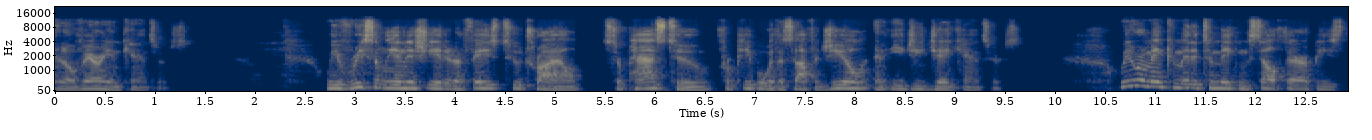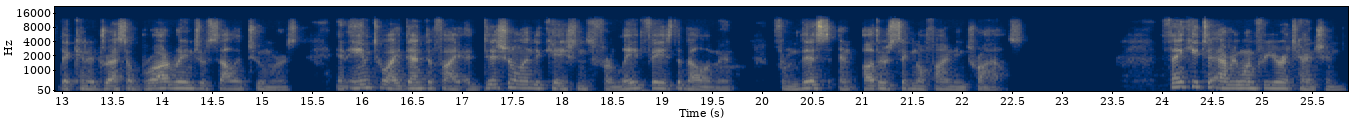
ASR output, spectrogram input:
and ovarian cancers. We've recently initiated a phase two trial, SURPASS-2, for people with esophageal and EGJ cancers. We remain committed to making cell therapies that can address a broad range of solid tumors and aim to identify additional indications for late phase development from this and other signal finding trials. Thank you to everyone for your attention,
